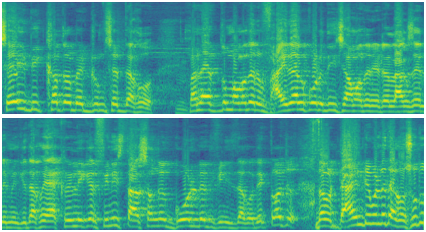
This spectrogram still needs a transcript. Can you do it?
সেই বিখ্যাত বেডরুম সেট দেখো। মানে একদম আমাদের ভাইরাল করে দিয়েছে আমাদের এটা লাক্সারি লিভিং দেখো অ্যাক্রিলিকের ফিনিশ তার সঙ্গে গোল্ডেন ফিনিশ দেখো দেখতে পাচ্ছ? দেখো ডাইনিং টেবিলটা দেখো শুধু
